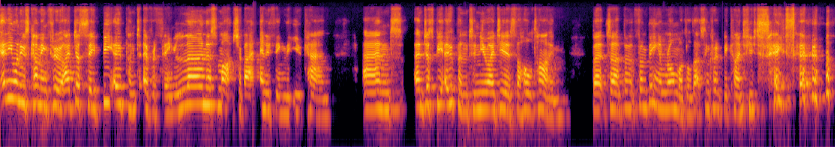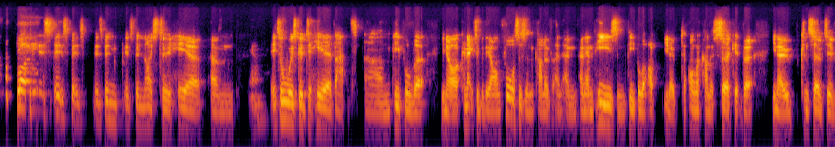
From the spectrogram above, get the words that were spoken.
anyone who's coming through, I'd just say be open to everything, learn as much about anything that you can, and and just be open to new ideas the whole time. But uh, but from being a role model, that's incredibly kind of you to say. So. Well, I mean, it's it's it's it's been it's been nice to hear. Um, yeah. It's always good to hear that um, people that you know are connected with the armed forces and kind of and, and, and MPs and people that are you know on a kind of circuit that you know conservative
